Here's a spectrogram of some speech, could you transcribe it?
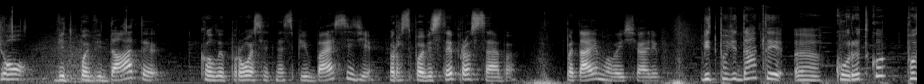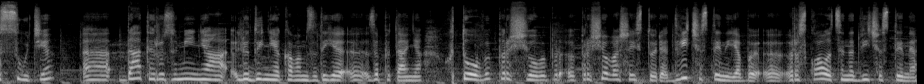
Що відповідати, коли просять на співбесіді розповісти про себе? Питаємо в Відповідати е, коротко, по суті, дати розуміння людині, яка вам задає е, запитання, хто ви, про що ви, про, про що ваша історія. Дві частини я би е, розклала це на дві частини.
